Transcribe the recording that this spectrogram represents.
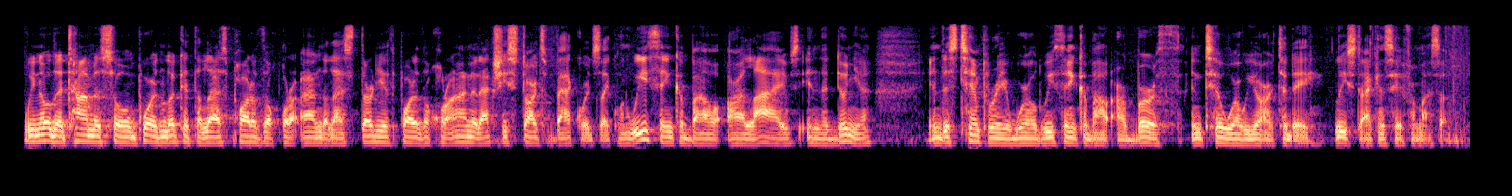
We know that time is so important. Look at the last part of the Quran, the last 30th part of the Quran. It actually starts backwards. Like when we think about our lives in the dunya, in this temporary world, we think about our birth until where we are today. At least I can say for myself.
